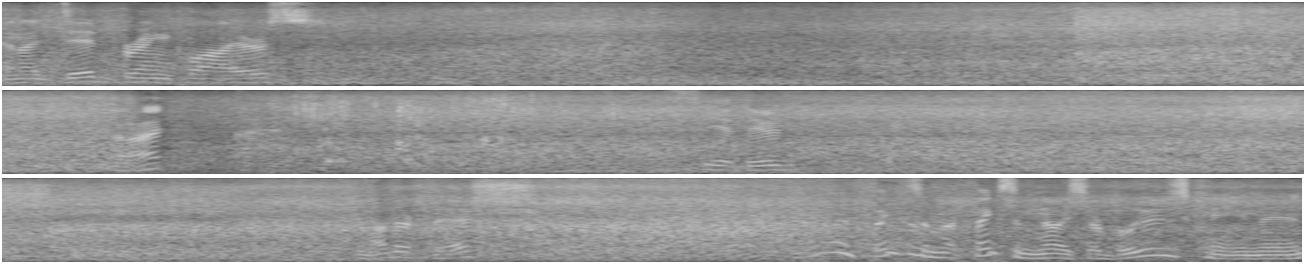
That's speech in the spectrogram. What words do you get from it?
And I did bring pliers. All right. See ya, dude. Another fish. Yeah, I think some, I think some nicer blues came in.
